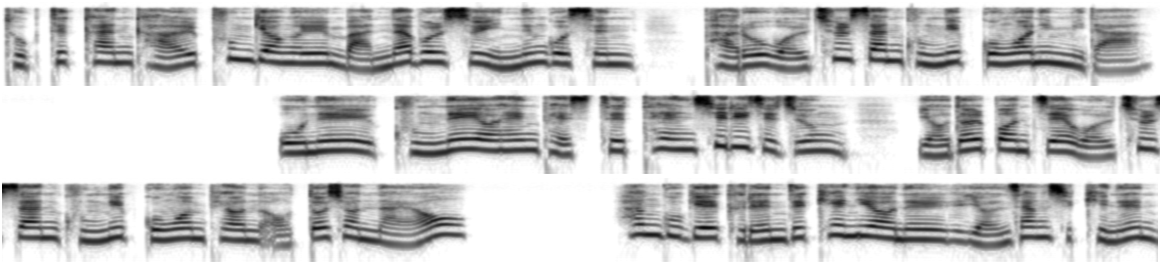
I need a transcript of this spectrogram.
독특한 가을 풍경을 만나볼 수 있는 곳은 바로 월출산 국립공원입니다. 오늘 국내 여행 베스트 10 시리즈 중 여덟 번째 월출산 국립공원 편 어떠셨나요? 한국의 그랜드 캐니언을 연상시키는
